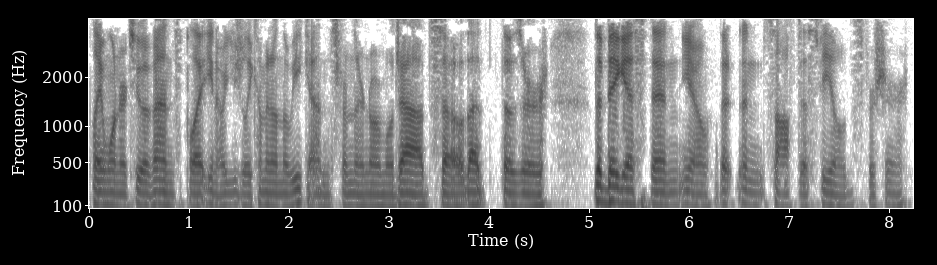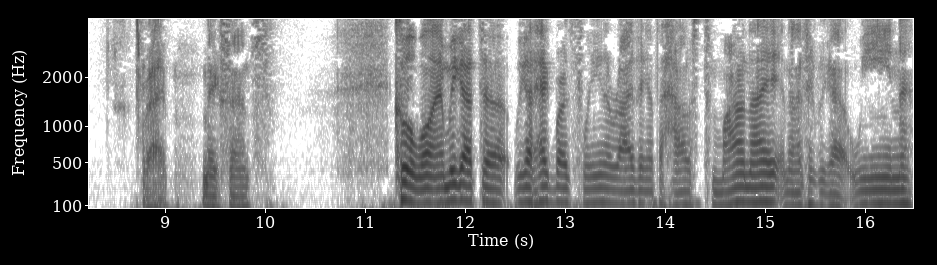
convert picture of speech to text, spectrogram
play one or two events, play you know usually come in on the weekends from their normal jobs. So that those are the biggest and you know the, and softest fields for sure. Right, makes sense. Cool. Well, and we got uh, we got Hagbard Celine arriving at the house tomorrow night, and then I think we got Ween,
